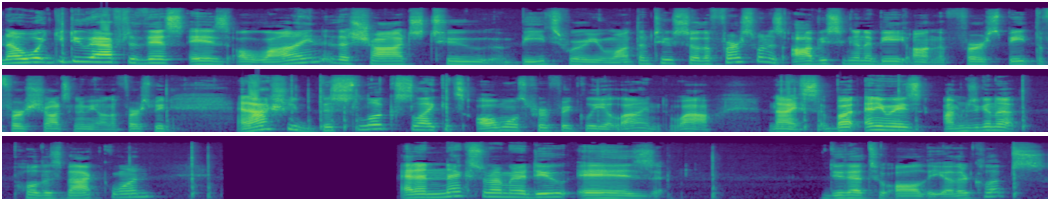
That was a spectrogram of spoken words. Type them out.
Now what you do after this is align the shots to beats where you want them to. So the first one is obviously going to be on the first beat. The first shot's going to be on the first beat. And actually this looks like it's almost perfectly aligned. Wow, nice. But anyways, I'm just going to pull this back one. And then next what I'm going to do is do that to all the other clips.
